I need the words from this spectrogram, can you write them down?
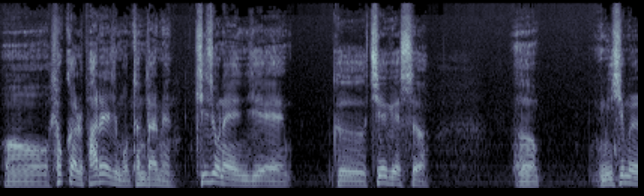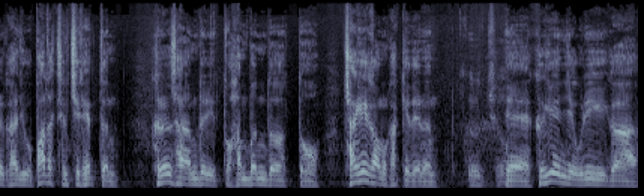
어, 효과를 발휘하지 못한다면 기존에 이제 그 지역에서 어, 민심을 가지고 바닥 정치를 했던 그런 사람들이 또 한 번 더 또 자괴감을 갖게 되는 그렇죠. 예, 그게 이제 우리가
